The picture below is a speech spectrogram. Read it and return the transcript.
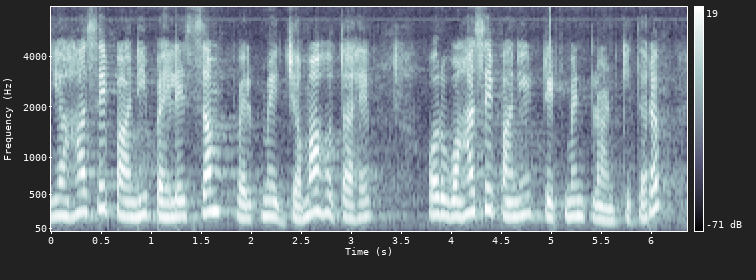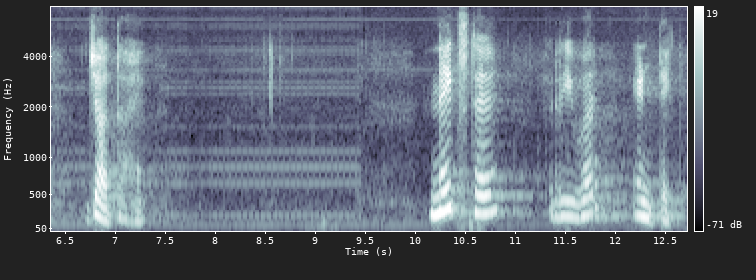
यहाँ से पानी पहले सम वेल्प में जमा होता है और वहाँ से पानी ट्रीटमेंट प्लांट की तरफ़ जाता है। नेक्स्ट है river intake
